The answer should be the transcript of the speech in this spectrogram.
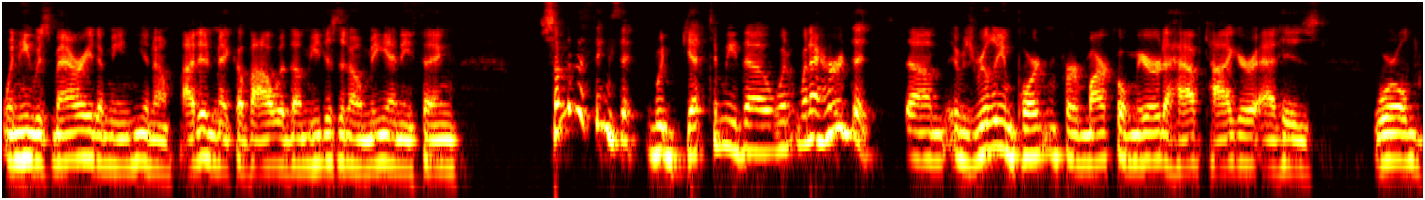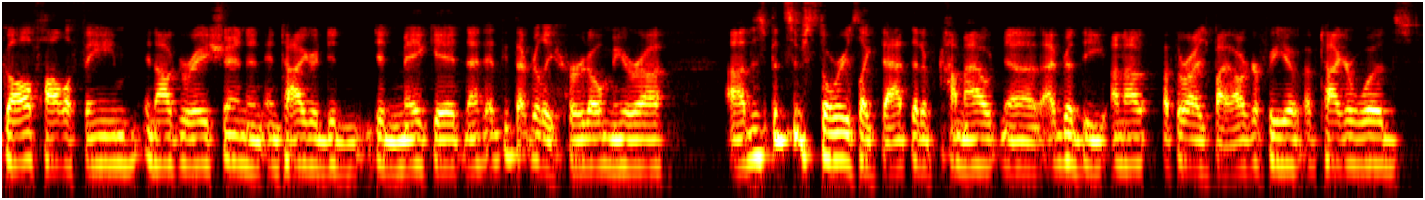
when he was married, I mean, you know, I didn't make a vow with him. He doesn't owe me anything. Some of the things that would get to me though, when, when I heard that um, it was really important for Mark O'Meara to have Tiger at his World Golf Hall of Fame inauguration, and, and Tiger didn't didn't make it, and I, I think that really hurt O'Meara. Uh, there's been some stories like that that have come out. Uh, I've read the unauthorized biography of, of, Tiger Woods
